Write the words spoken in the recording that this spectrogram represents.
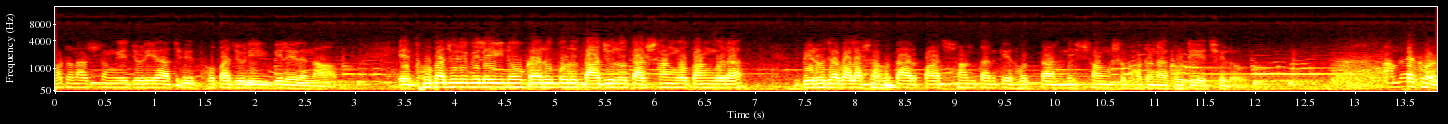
ঘটনার সঙ্গে জড়িয়ে আছে ধোপাজুরি বিলের নাম। এই ধোপাজুরি বিলে এই নৌকার উপর তাজুল ও তার সাঙ্গপাঙ্গরা বিরোজাবালা সহ তার পাঁচ সন্তানকে হত্যার নৃশংস ঘটনা ঘটিয়েছিল। আমরা এখন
